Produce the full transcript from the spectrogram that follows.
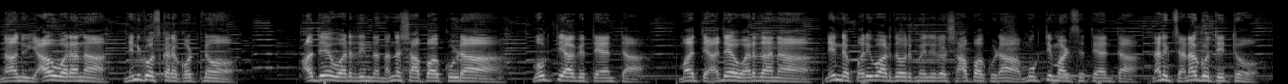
ನಾನು ಯಾವ ವರನ ನಿನಗೋಸ್ಕರ ಕೊಟ್ನೋ ಅದೇ ವರದಿಂದ ನನ್ನ ಶಾಪ ಕೂಡ ಮುಕ್ತಿ ಆಗುತ್ತೆ ಅಂತ. ಮತ್ತೆ ಅದೇ ವರದಾನ ನಿನ್ನ ಪರಿವಾರದವ್ರ ಮೇಲಿರೋ ಶಾಪ ಕೂಡ ಮುಕ್ತಿ ಮಾಡಿಸುತ್ತೆ ಅಂತ. ನನಗೆ ಚೆನ್ನಾಗಿ ಗೊತ್ತಿತ್ತು.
